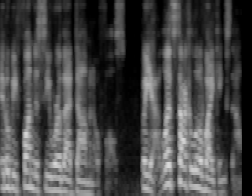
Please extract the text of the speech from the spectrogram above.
it'll be fun to see where that domino falls. But yeah, let's talk a little Vikings now.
